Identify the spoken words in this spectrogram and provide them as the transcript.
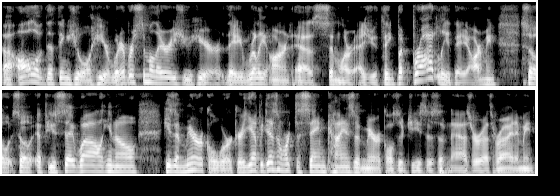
uh, all of the things you will hear, whatever similarities you hear, they really aren't as similar as you think, but broadly they are. I mean, so so if you say, well, you know, he's a miracle worker, yeah, but he doesn't work the same kinds of miracles of Jesus of Nazareth, right? I mean,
